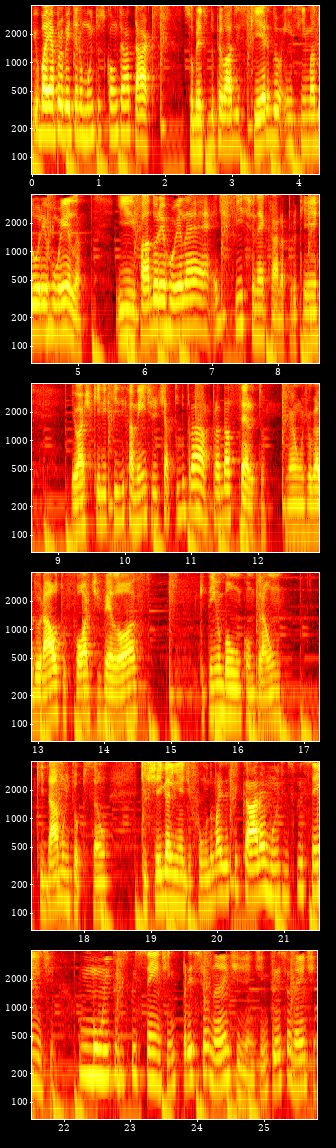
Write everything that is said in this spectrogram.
e o Bahia aproveitando muitos contra-ataques, sobretudo pelo lado esquerdo em cima do Orejuela. E falar do Orejuela é, é difícil, né, cara? Porque eu acho que ele fisicamente ele tinha tudo para dar certo. Né? Um jogador alto, forte, veloz, que tem um bom um contra um, que dá muita opção, que chega à linha de fundo, mas esse cara é muito displicente. Muito displicente. É impressionante, gente. É impressionante.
